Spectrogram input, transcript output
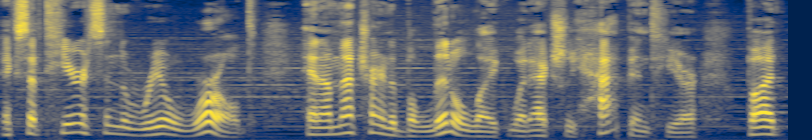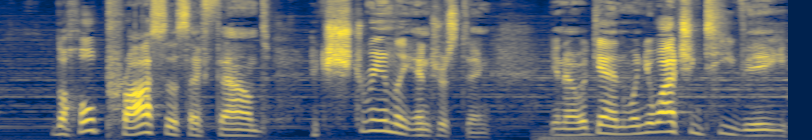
except here it's in the real world. And I'm not trying to belittle like what actually happened here, but the whole process I found extremely interesting. You know, again, when you're watching TV,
